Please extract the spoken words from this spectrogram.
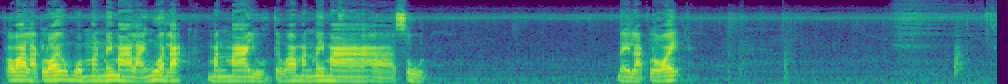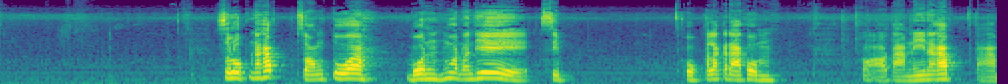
เพราะว่าหลักร้อยของผมมันไม่มาหลายงวดละ มันมาอยู่ แต่ว่ามันไม่มาาสูตรในหลักร้อย สรุปนะครับสองตัวบนงวดวันที่ 16 กรกฎาคม ก็เอาตามนี้นะครับ ตาม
